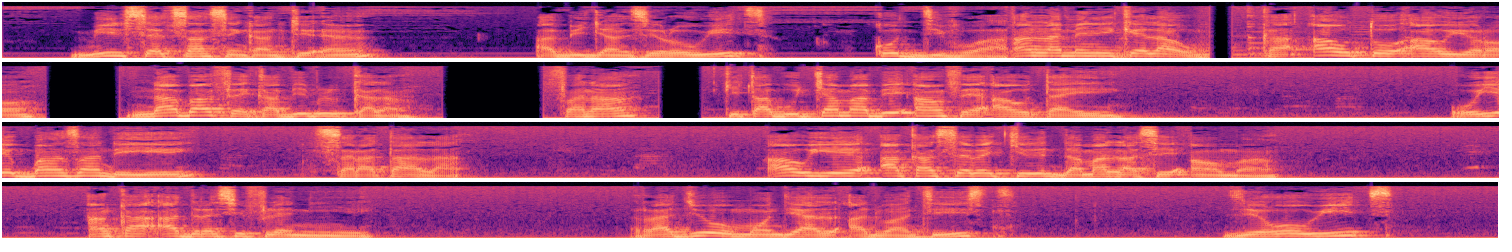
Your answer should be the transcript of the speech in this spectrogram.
1751 Abidjan 08 Kote d'Ivoire An la menike la ou Ka auto a ou yoron Naba fe ka bibl kalan Fana kitabou tchama be an fe a ou tayi Ou yek ban zande ye Sarata la A ou ye akasewe kilin damal la se a ou man An ka adresi flenye Radio Mondial Adventist 08 Abidjan 08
